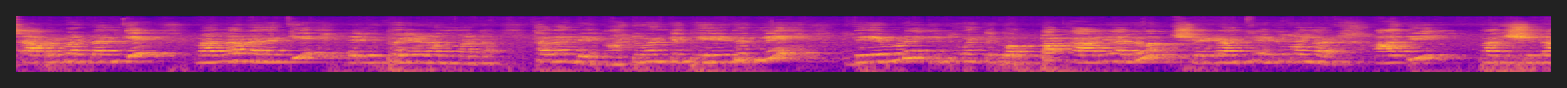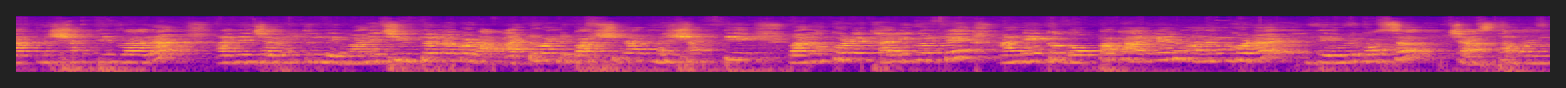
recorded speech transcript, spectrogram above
చేపలు పట్టడానికి మళ్ళా వెనక్కి వెళ్ళిపోయాడు అనమాట కదండి అటువంటి పేదరిని దేవుడు ఇటువంటి గొప్ప కార్యాలు చేయడానికి ఎన్నుకున్నాడు అది పరిశుధాత్మ శక్తి ద్వారా అది జరుగుతుంది. మన జీవితంలో కూడా అటువంటి పరిశుధాత్మ శక్తి మనం కూడా కలిగి ఉంటే అనేక గొప్ప కార్యాలు మనం కూడా దేవుడి కోసం చేస్తామని.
